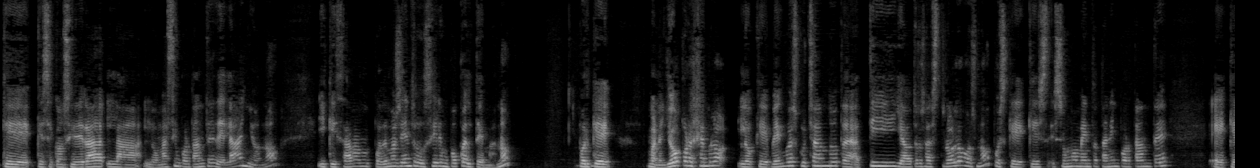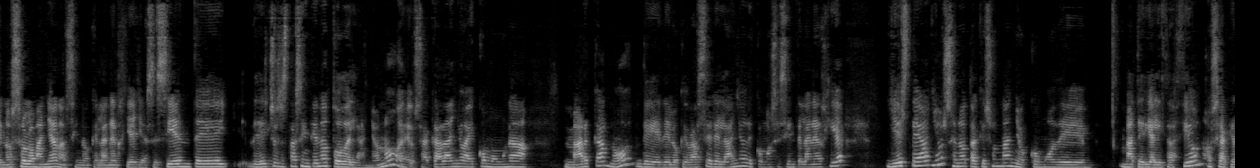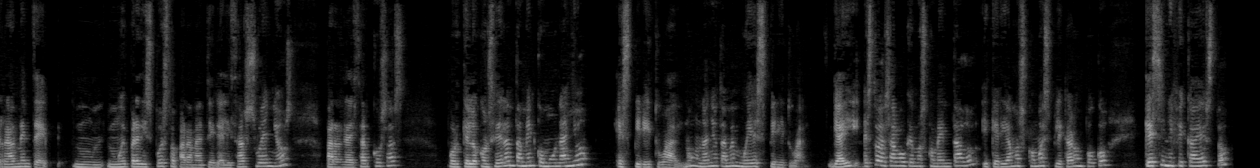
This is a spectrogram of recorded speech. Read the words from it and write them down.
que, se considera lo más importante del año, ¿no? Y quizá podemos ya introducir un poco el tema, ¿no? Porque, bueno, yo, por ejemplo, lo que vengo escuchando a ti y a otros astrólogos, ¿no? Pues que, es, un momento tan importante eh, que no solo mañana, sino que la energía ya se siente, de hecho se está sintiendo todo el año, ¿no? Eh, o sea, cada año hay como una marca, ¿no? De, de, lo que va a ser el año, de cómo se siente la energía. Y este año se nota que es un año como de materialización, o sea que realmente mm, muy predispuesto para materializar sueños, para realizar cosas, porque lo consideran también como un año espiritual, ¿no? Un año también muy espiritual. Y ahí esto es algo que hemos comentado y queríamos cómo explicar un poco qué significa esto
